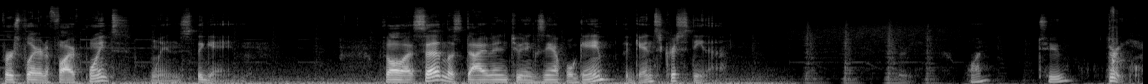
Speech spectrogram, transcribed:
First player to five points wins the game. With all that said, let's dive into an example game against Christina. One, two, three.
